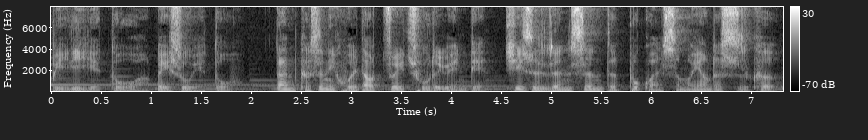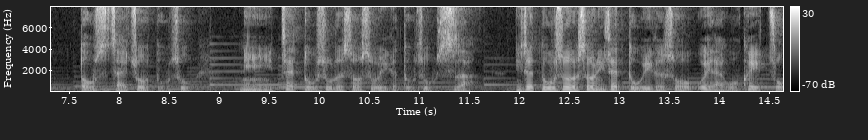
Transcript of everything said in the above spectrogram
比例也多啊，倍数也多。但可是你回到最初的原点，其实人生的不管什么样的时刻，都是在做赌注。你在读书的时候是一个赌注，是啊。你在读书的时候，你在赌一个说未来我可以做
